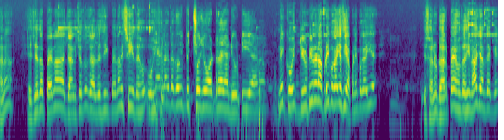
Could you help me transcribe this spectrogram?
ਹੈਨਾ? ਇਹ ਜੇ ਤਾਂ ਪਹਿਲਾਂ ਜੰਗ ਚ ਤਾਂ ਚੱਲਦੇ ਸੀ ਪਹਿਲਾਂ ਵੀ ਸ਼ਹੀਦ ਉਹ- ਲੱਗਦਾ ਕੋਈ ਪਿੱਛੋਂ ਜੋ ਆਰਡਰ ਹੈ ਜਾਂ ਡਿਊਟੀ ਹੈ ਨਾ ਨਹੀਂ ਕੋਈ ਡਿਊਟੀ ਉਹਨਾਂ ਨੇ ਆਪਣੀ ਪਕਾਈ ਅਸੀਂ ਆਪਣੀ ਪਕਾਈ ਹੈ। ਜੇ ਸਾਨੂੰ ਡਰ ਪਿਆ ਹੁੰਦਾ ਸੀ ਨਾ ਜਾਂਦੇ ਅੱਗੇ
